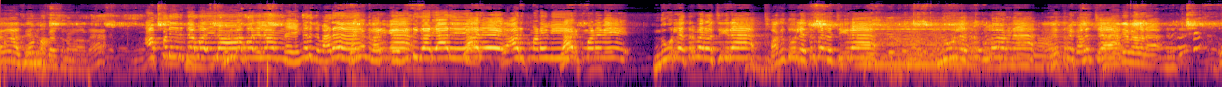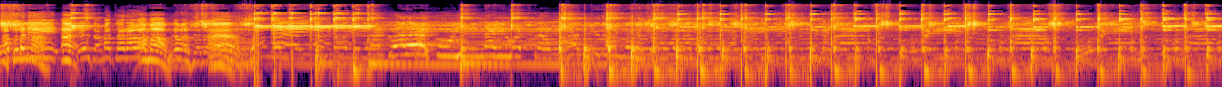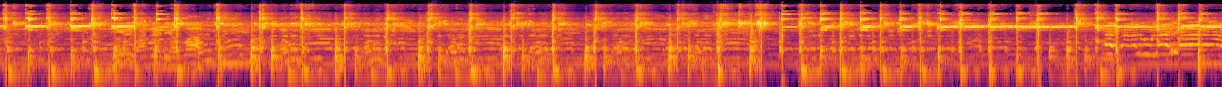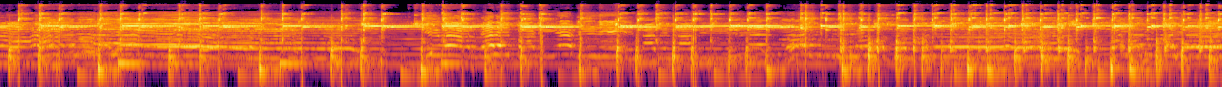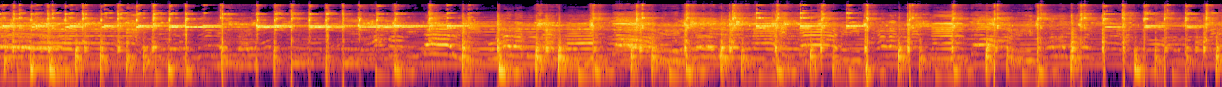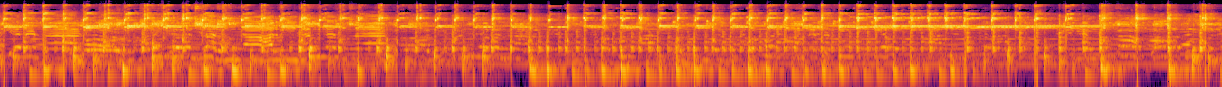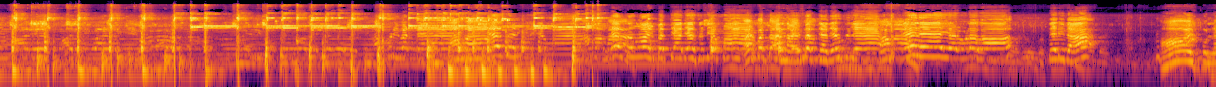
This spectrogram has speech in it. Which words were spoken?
அவன? அப்படி இருந்த போதிலும் போதிலும் எங்க இருந்து வர? வீட்டுக்கார் யாரு? யாரு? யாருக்கு மனைவி? யாருக்கு மனைவி? இந்த ஊர்ல எத்தனை பேர் வச்சுக்கிற? பக்கத்து ஊர்ல எத்தனை பேர் வச்சுக்கிற? இந்த ஊர்ல எத்தனை புள்ள வாங்கின? எத்தனை கலைச்ச? அதே வேலைடா. அப்படி. சமாச்சாரம். ஆமாம். for you.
